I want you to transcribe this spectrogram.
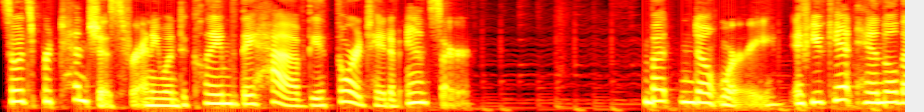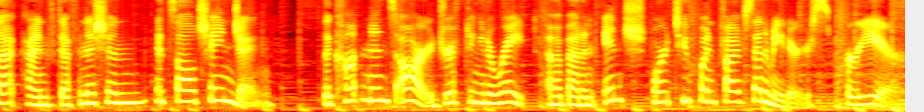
so it's pretentious for anyone to claim that they have the authoritative answer. But don't worry, if you can't handle that kind of definition, it's all changing. The continents are drifting at a rate of about an inch or 2.5 centimeters per year.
